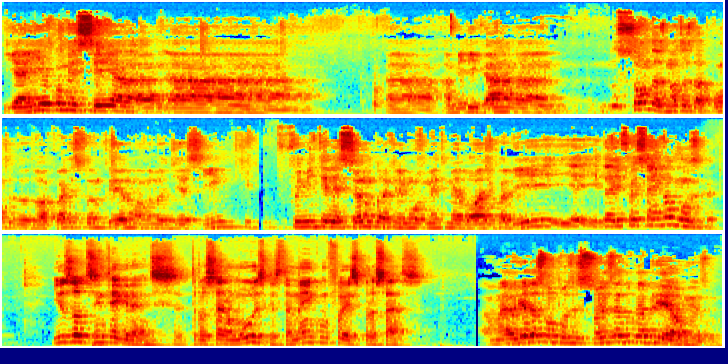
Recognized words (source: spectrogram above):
E aí eu comecei a, a, a, me ligar na, no som das notas da ponta do, do acorde, eles foram criando uma melodia assim, que fui me interessando por aquele movimento melódico ali, e, e daí foi saindo a música. E os outros integrantes? Trouxeram músicas também? Como foi esse processo? A maioria das composições é do Gabriel mesmo.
